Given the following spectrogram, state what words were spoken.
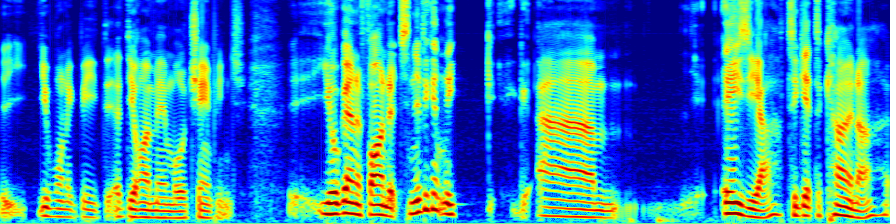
you want to be at the Ironman World Champions, you're going to find it significantly um, easier to get to Kona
